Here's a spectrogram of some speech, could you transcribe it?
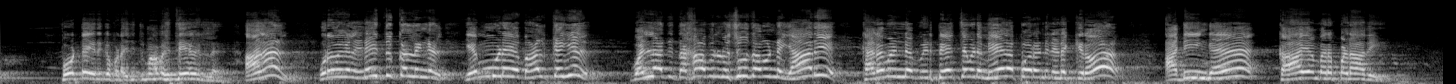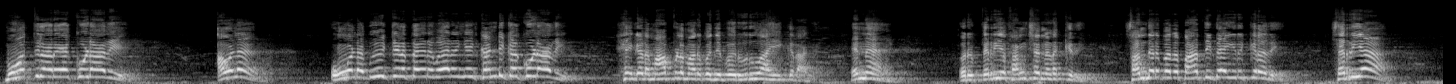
போட்டே இருக்கப்படாது. இதுமாவே தேவையில்லை. ஆனால் உறவுகள் இணைத்துக் கொள்ளுங்கள். எம்முடைய வாழ்க்கையில் வல்லாதி தகாவல் சூதாவுண்ட யாரு? கடவன் பேச்சை விட மேல போறேன்னு நினைக்கிறோம் அடிங்க காயம் வரப்படாது. முகத்தில் அறையக்கூடாது அவளை உங்களோட வீட்டில் தவிர வேற எங்கேயும் கண்டிக்க கூடாது எங்கட மாப்பிள்ளமார் கொஞ்சம் பேர் உருவாகிக்கிறாங்க. என்ன? ஒரு பெரிய ஃபங்க்ஷன் நடக்குது. சந்தர்ப்பத்தை பார்த்துட்டே இருக்கிறது. சரியா?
